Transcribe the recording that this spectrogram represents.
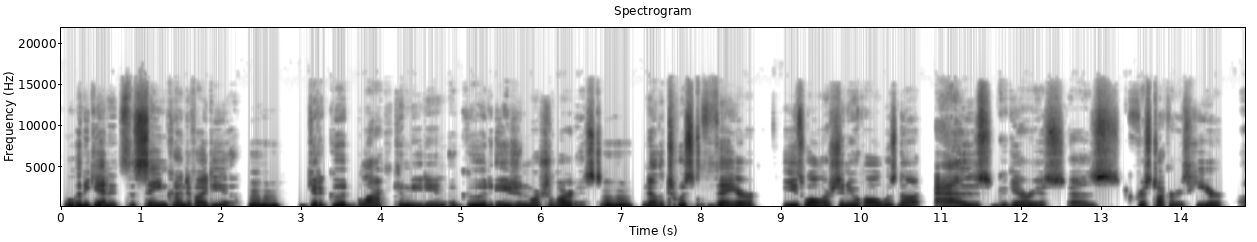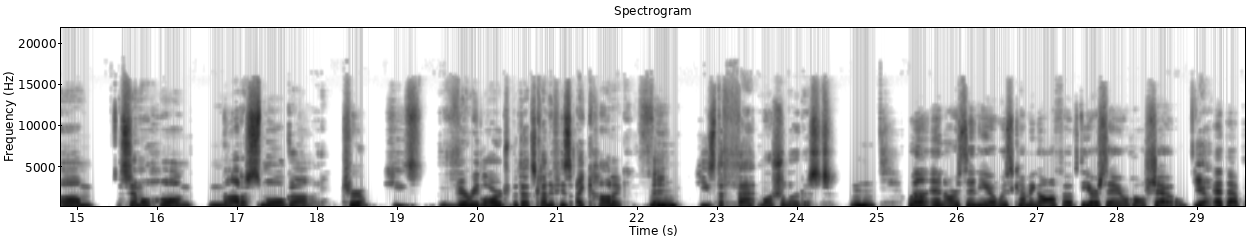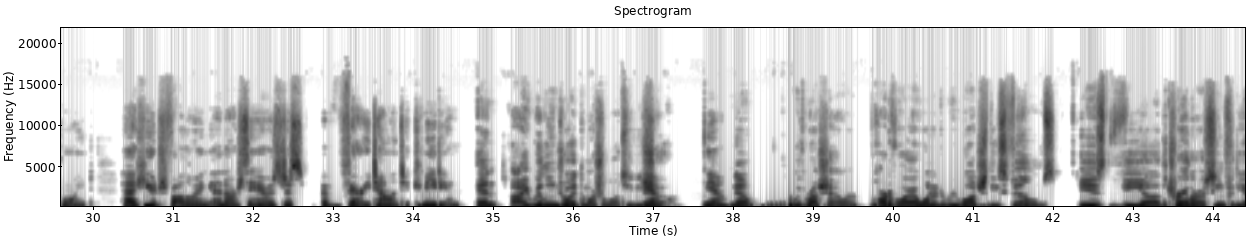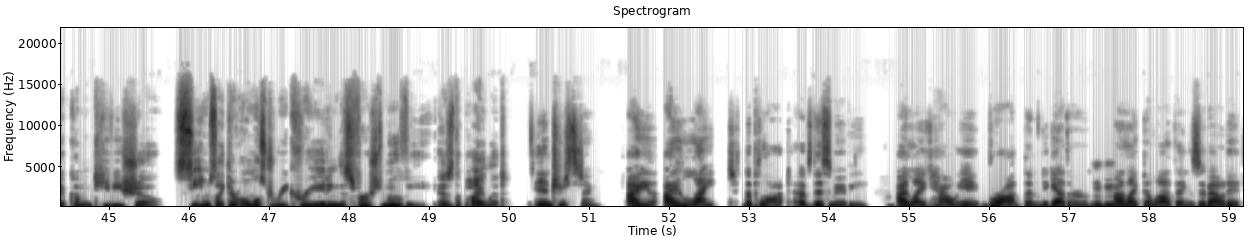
Well, and again, it's the same kind of idea. Mm-hmm. Get a good black comedian, a good Asian martial artist. Mm-hmm. Now, the twist there is while Arsenio Hall was not as gregarious as Chris Tucker is here. Um, Sammo Hung, not a small guy. True. He's very large, but that's kind of his iconic thing. He's the fat martial artist. Hmm Well, and Arsenio was coming off of the Arsenio Hall show Yeah. at that point, had a huge following, and Arsenio is just a very talented comedian. And I really enjoyed the martial law TV Yeah. show. Yeah. Now, with Rush Hour, part of why I wanted to rewatch these films is the uh, the trailer I've seen for the upcoming TV show seems like they're almost recreating this first movie as the pilot. Interesting. I I liked the plot of this movie. I like how it brought them together. Mhm. I liked a lot of things about it.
